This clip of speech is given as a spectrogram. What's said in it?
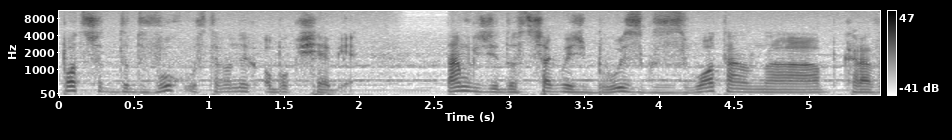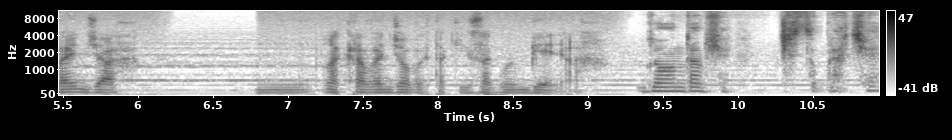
podszedł do dwóch ustawionych obok siebie. Tam, gdzie dostrzegłeś błysk złota na krawędziach, mm, na krawędziowych takich zagłębieniach. Oglądam się. Wiesz co, bracie?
